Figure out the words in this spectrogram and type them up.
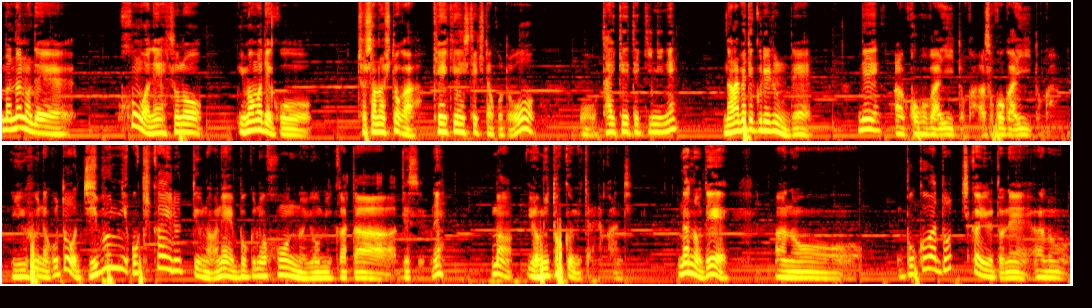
まあなので、本はね、その今までこう、著者の人が経験してきたことを体系的にね、並べてくれるんで、で、あ、ここがいいとか、あそこがいいとか、いうふうなことを自分に置き換えるっていうのがね、僕の本の読み方ですよね。まあ、読み解くみたいな感じ。なので、あのー、僕はどっちか言うとね、あの、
